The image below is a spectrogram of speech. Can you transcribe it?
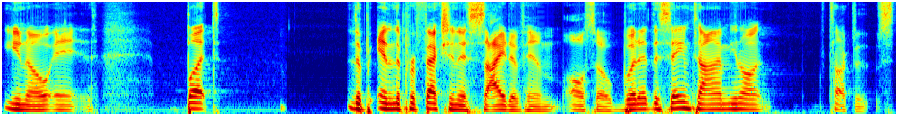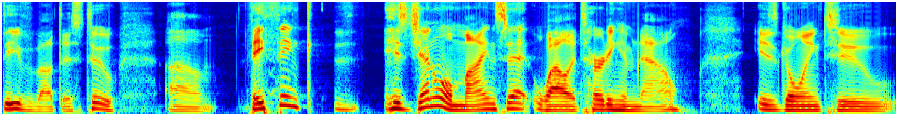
You know, and but the and the perfectionist side of him also. But at the same time, you know, I talked to Steve about this too. Um, they think th- his general mindset, while it's hurting him now, is going to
